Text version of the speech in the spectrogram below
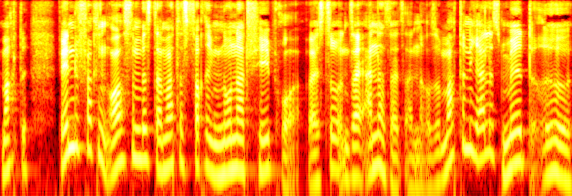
Mach, wenn du fucking awesome bist, dann mach das fucking Monat Februar, weißt du, und sei anders als andere. So, mach doch nicht alles mit, äh,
